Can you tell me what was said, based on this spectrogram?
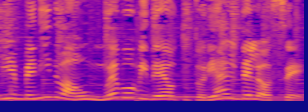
Bienvenido a un nuevo video tutorial del OCE.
